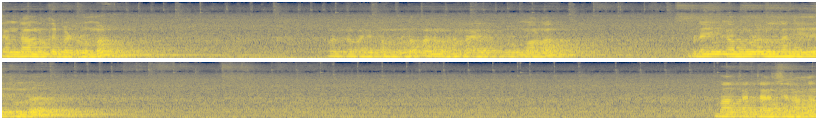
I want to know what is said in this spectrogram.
രണ്ടാമത്തെ ബെഡ്റൂം നല്ല വലിപ്പമുള്ള മനോഹരമായ റൂമാണ് ഇവിടെ ഈ കബോർഡുകളെല്ലാം ചെയ്തിട്ടുണ്ട്. ബാത്ത് അറ്റാച്ചഡാണ്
